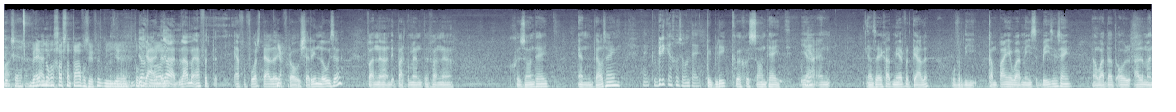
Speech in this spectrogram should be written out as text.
moet ik zeggen. We hebben die- nog een gast aan tafel zitten. Die, eh, tot Ja, Ja, inderdaad. Laat me even, even voorstellen. Ja. Mevrouw Sharin Loze van het departement van eh, Gezondheid en Welzijn. Nee, publieke gezondheid. Publieke gezondheid. Ja, Ja. En, en zij gaat meer vertellen over die campagne waarmee ze bezig zijn. En wat dat al, allemaal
